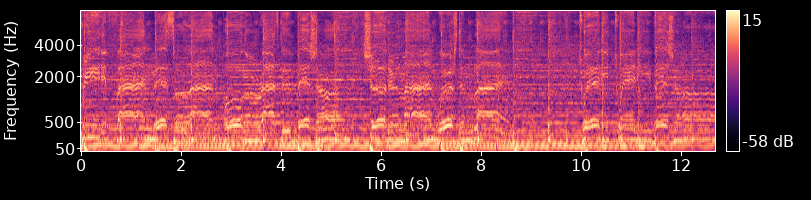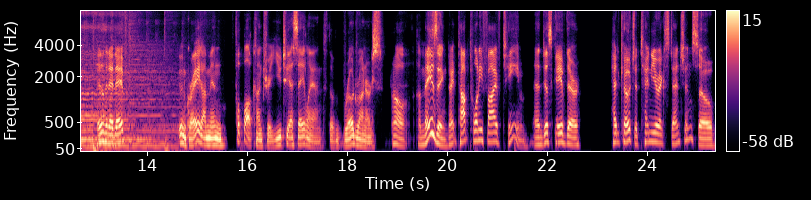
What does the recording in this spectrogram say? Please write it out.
Predefined, misaligned, polarized division. Shuttered mind, worse than blind. 2020 vision. Hey, today, Dave. Doing great. I'm in football country, UTSA land, the Roadrunners. Oh, amazing. Right? Top 25 team and just gave their head coach a 10 year extension. So,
